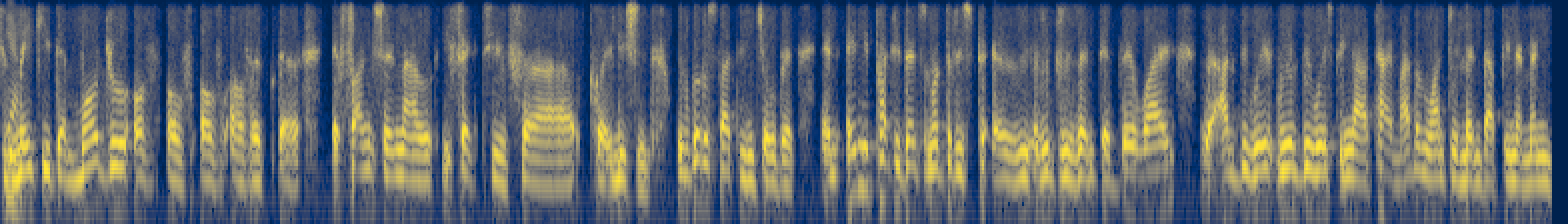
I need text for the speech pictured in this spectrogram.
to yeah. make it a model of, of, of, of a, a functional, effective uh, coalition, we've got to start in Joburg. And any party that's not respe- uh, represented there, why I'll be we'll be wasting our time. I don't want to end up in a mental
